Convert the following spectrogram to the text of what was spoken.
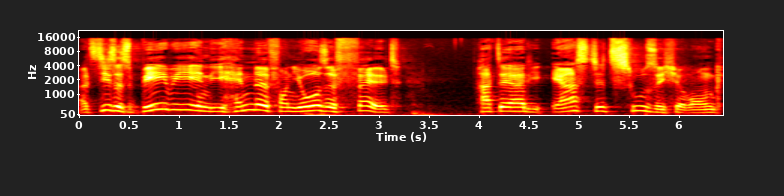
als dieses Baby in die Hände von Josef fällt, hat er die erste Zusicherung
